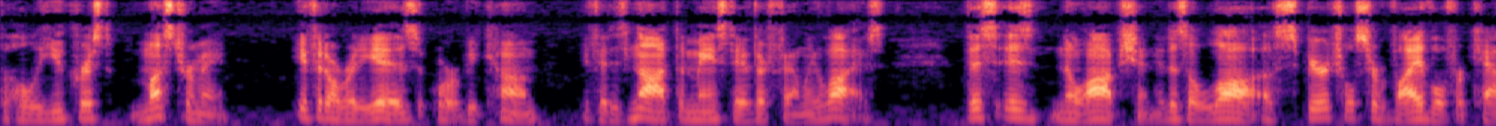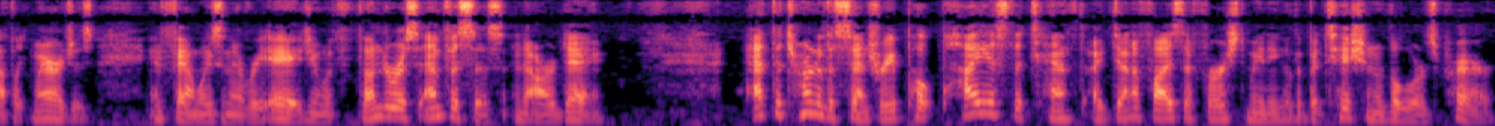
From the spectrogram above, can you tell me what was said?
the Holy Eucharist must remain, if it already is, or become, if it is not the mainstay of their family lives. This is no option. It is a law of spiritual survival for Catholic marriages and families in every age, and with thunderous emphasis in our day. At the turn of the century, Pope Pius X identifies the first meaning of the petition of the Lord's Prayer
